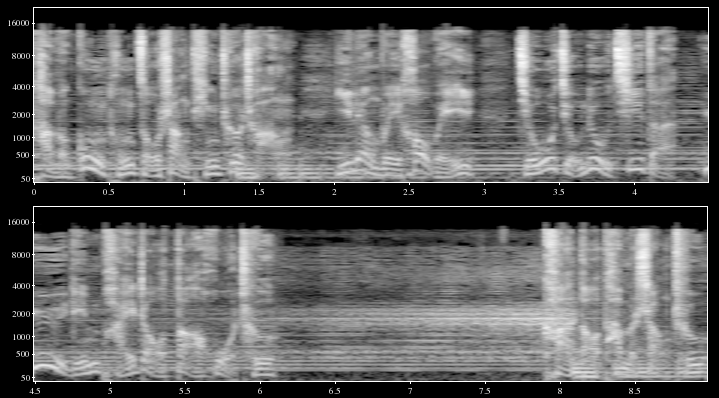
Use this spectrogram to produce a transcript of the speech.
他们共同走上停车场，一辆尾号为九九六七的玉林牌照大货车。看到他们上车，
